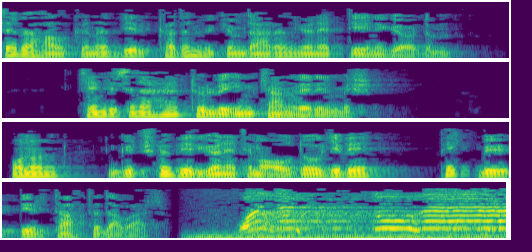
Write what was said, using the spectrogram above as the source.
Sebe halkını bir kadın hükümdarın yönettiğini gördüm. Kendisine her türlü imkan verilmiş. Onun güçlü bir yönetimi olduğu gibi pek büyük bir tahtı da var. وجدتها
